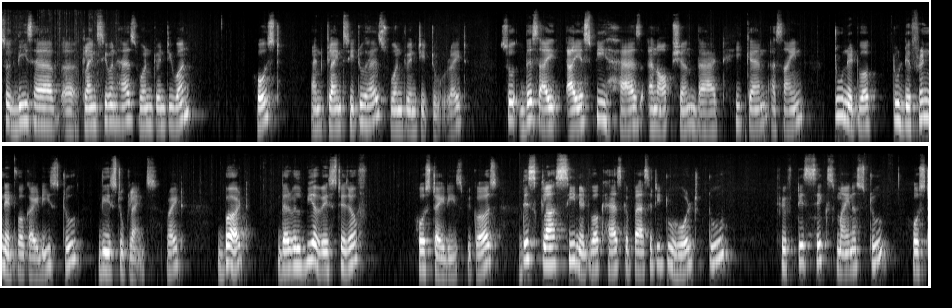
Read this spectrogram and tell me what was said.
so these have uh, client c1 has 121 host and client c2 has 122 right? So this I, isp has an option that he can assign two network two different network ids to these two clients right? But there will be a wastage of host ids because this class c network has capacity to hold 256 minus 2 host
